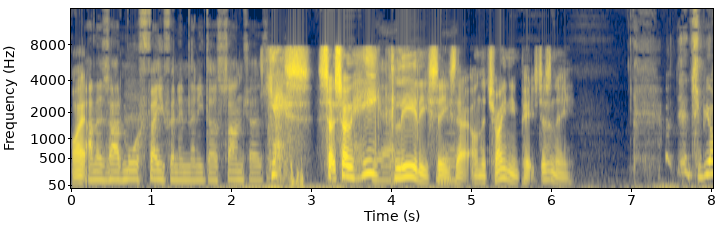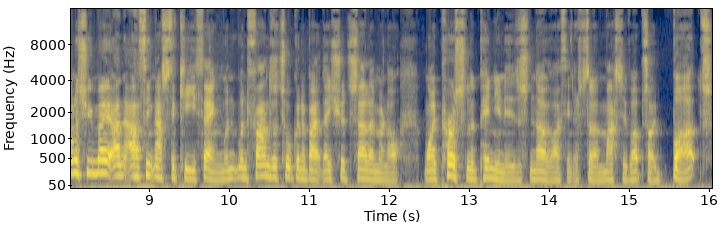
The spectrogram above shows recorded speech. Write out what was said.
Right? and has had more faith in him than he does Sanchez. Yes. So so he Yeah. clearly sees Yeah. that on the training pitch, doesn't he? To be honest with you, mate, and I think that's the key thing. When when fans are talking about they should sell him or not, my personal opinion is no. I think there's still a massive upside, but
